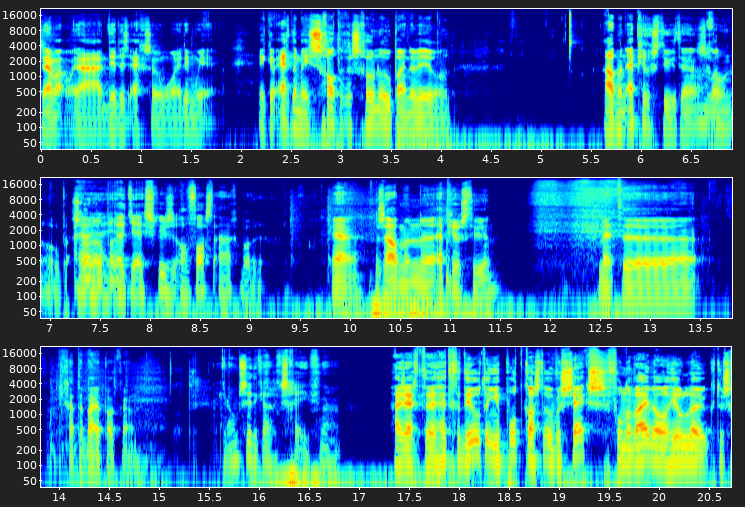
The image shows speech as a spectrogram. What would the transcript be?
Nee, maar ja, dit is echt zo mooi. Dit moet je... Ik heb echt de meest schattige schoonopa in de wereld. Hij had me een appje gestuurd, hè. Schoon open. Schoon Ja, open. Je had je excuses alvast aangeboden. Ja, dus hij had me een eh, appje gestuurd. Met, eh, ik ga het erbij pakken. Waarom zit ik eigenlijk scheef? Nou, Hij zegt, eh, het gedeelte in je podcast over seks vonden wij wel heel leuk. Dus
